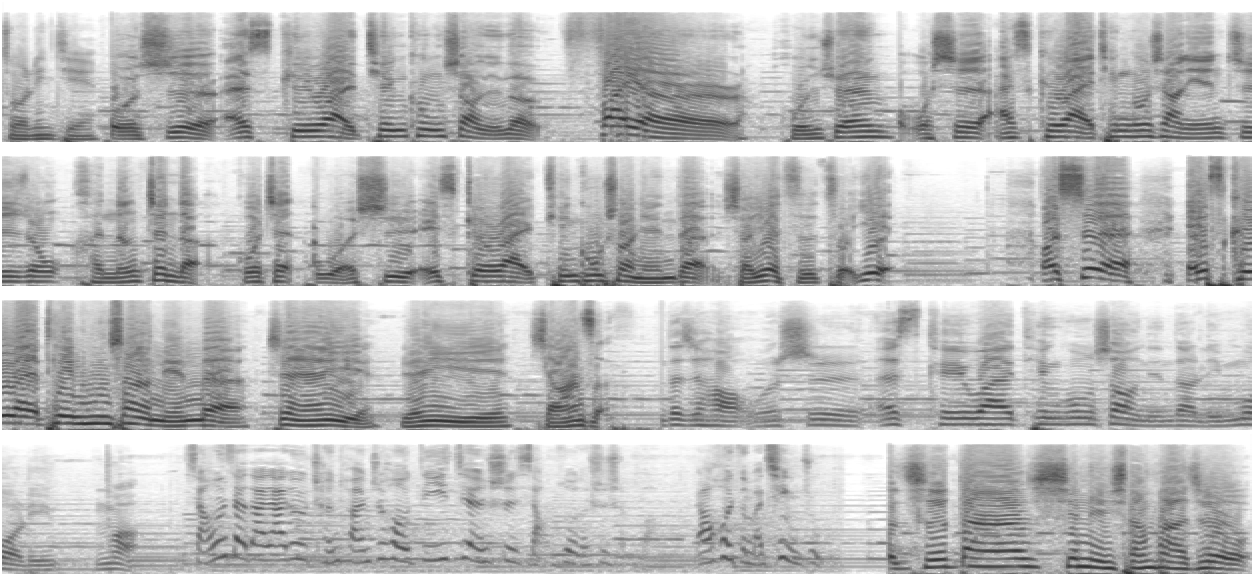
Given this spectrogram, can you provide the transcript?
左林杰。我是 SKY 天空少年的 Fire 魂轩。我是 SKY 天空少年之中很能震的郭震。我是 SKY 天空少年的小叶子左叶。我是 SKY 天空少年的郑人宇人宇小王子。大家好，我是 SKY 天空少年的林墨林。啊，想问一下大后第一件事想做的是什么？然后会怎么庆祝？其实大家心里想法就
